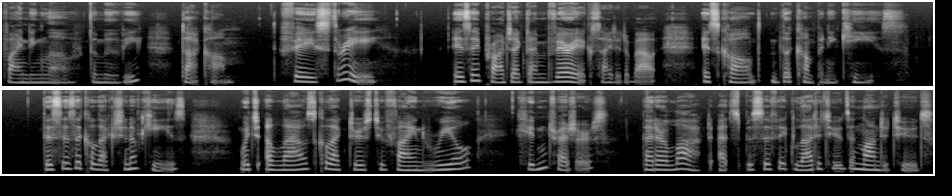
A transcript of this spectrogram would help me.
findinglovethemovie.com. Phase three is a project I'm very excited about. It's called The Company Keys. This is a collection of keys which allows collectors to find real hidden treasures that are locked at specific latitudes and longitudes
